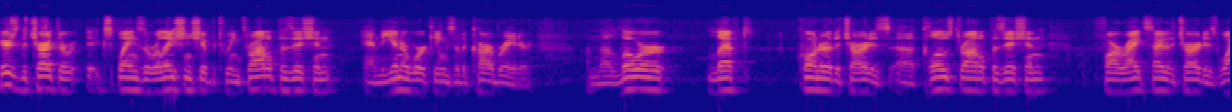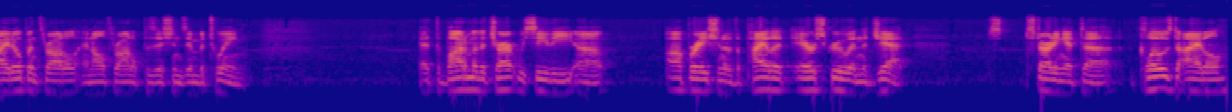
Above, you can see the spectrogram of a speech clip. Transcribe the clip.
Here's the chart that explains the relationship between throttle position and the inner workings of the carburetor. On the lower left corner of the chart is uh, closed throttle position. Far right side of the chart is wide open throttle and all throttle positions in between. At the bottom of the chart we see the uh, operation of the pilot, air screw, and the jet. Starting at uh, closed idle,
